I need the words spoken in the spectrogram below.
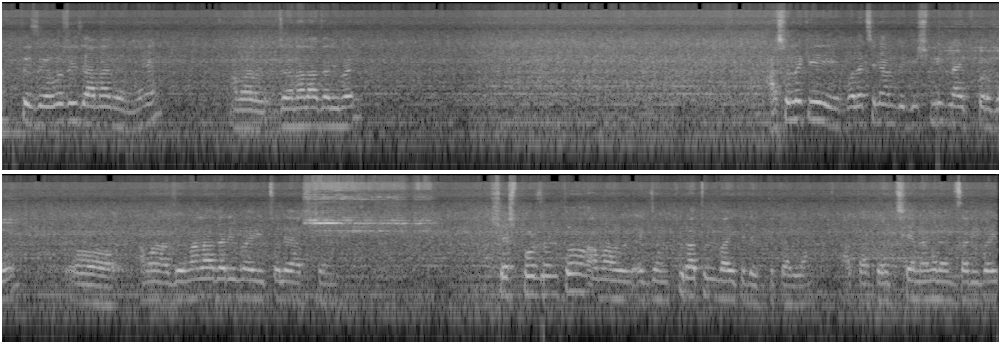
লাগতেছে? অবশ্যই জানাবেন হ্যাঁ? আমার জয়নাল আদারি ভাই। আসলে কি, বলেছিলাম যে বিশ মিনিট লাইভ করব। তো, আমার জয়নাল আদারি ভাই চলে আসছেন। শেষ পর্যন্ত আমার একজন পুরাতন ভাইকে দেখতে পারলাম। আর তারপর হচ্ছে এনামুল আনসারি ভাই।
